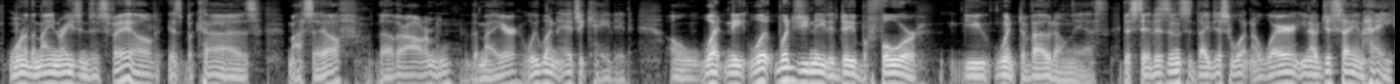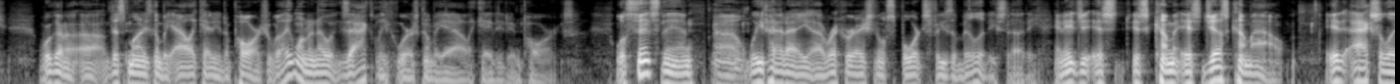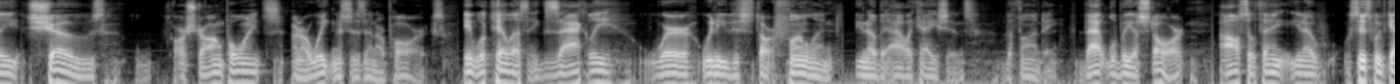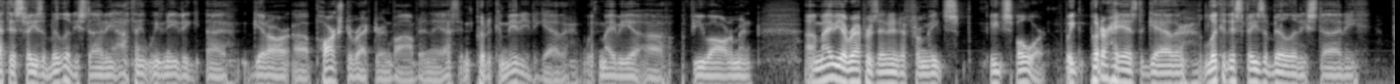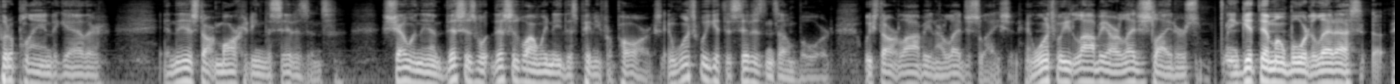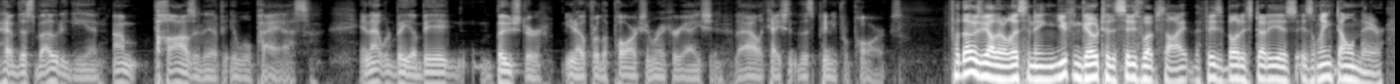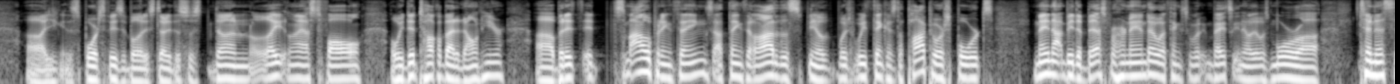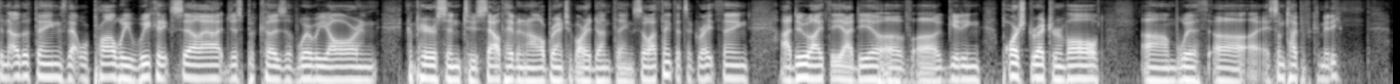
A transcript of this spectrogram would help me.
One of the main reasons it's failed is because myself, the other alderman, the mayor, we weren't educated on what need what what did you need to do before you went to vote on this. The citizens, they just wasn't aware. You know, just saying, hey, we're gonna uh, this money's gonna be allocated to parks. Well, they want to know exactly where it's gonna be allocated in parks. Well, since then, uh, we've had a, a, recreational sports feasibility study, and it, it's it's coming. It's just come out. It actually shows our strong points and our weaknesses in our parks. It will tell us exactly where we need to start funneling, you know, the allocations, the funding. That will be a start. I also think, you know, since we've got this feasibility study, I think we need to uh, get our uh, parks director involved in this and put a committee together with maybe a, a few aldermen, uh, maybe a representative from each each sport. We can put our heads together, look at this feasibility study, put a plan together, and then start marketing the citizens showing them this is what this is why we need this penny for parks. And once we get the citizens on board, we start lobbying our legislation. And once we lobby our legislators and get them on board to let us uh, have this vote again, I'm positive it will pass. And that would be a big booster, you know, for the parks and recreation, the allocation of this penny for parks for those of y'all that are listening, you can go to the city's website. The feasibility study is, is linked on there. Uh, you can, the sports feasibility study. This was done late last fall. We did talk about it on here, uh, but it's it, some eye-opening things. I think that a lot of this, you know, what we think is the popular sports, may not be the best for Hernando. I think basically, you know, it was more uh, tennis and other things that were probably we could excel at just because of where we are in comparison to Southaven and Olive Branch have already done things. So I think that's a great thing. I do like the idea of uh, getting parks director involved um, with uh, some type of committee.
